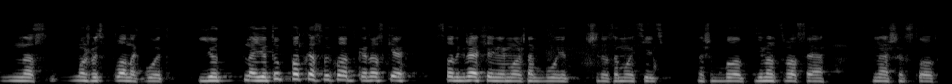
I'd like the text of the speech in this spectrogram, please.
у нас, может быть, в планах будет на YouTube подкаст выкладка, раз с фотографиями можно будет что-то замутить, чтобы была демонстрация наших слов.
